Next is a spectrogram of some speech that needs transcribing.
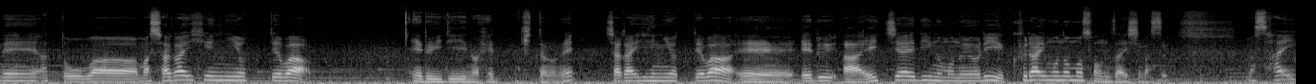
であとは、まあ、社外品によっては LED のヘキットのね社外品によっては、えー、L あ HID のものより暗いものも存在します、まあ、最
